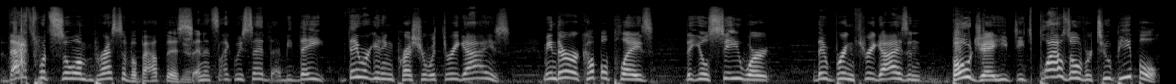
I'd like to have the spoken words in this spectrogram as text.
that's what's so impressive about this. Yeah. And it's like we said, I mean, they they were getting pressure with three guys. I mean, there are a couple plays that you'll see where they bring three guys, and Bojay, he plows over two people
